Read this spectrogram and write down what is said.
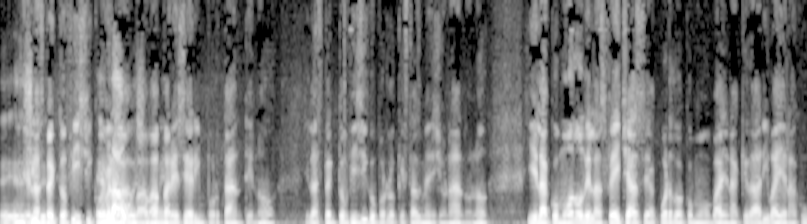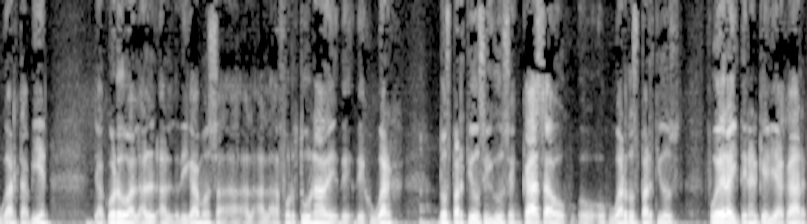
Eh, el aspecto físico va, va a parecer importante, ¿no? El aspecto físico por lo que estás mencionando, ¿no? Y el acomodo de las fechas, de acuerdo a cómo vayan a quedar y vayan a jugar también, de acuerdo al, digamos, a, la fortuna de, jugar dos partidos seguidos en casa o, jugar dos partidos fuera y tener que viajar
